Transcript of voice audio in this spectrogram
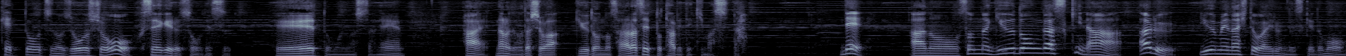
血糖値の上昇を防げるそうです。へえと思いましたね。はい。なので私は牛丼のサラダセット食べてきました。で、あの、そんな牛丼が好きなある有名な人がいるんですけども、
